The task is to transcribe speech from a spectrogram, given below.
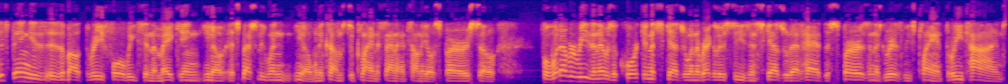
this thing is is about three four weeks in the making. You know, especially when you know when it comes to playing the San Antonio Spurs. So. For whatever reason, there was a quirk in the schedule, in the regular season schedule, that had the Spurs and the Grizzlies playing three times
